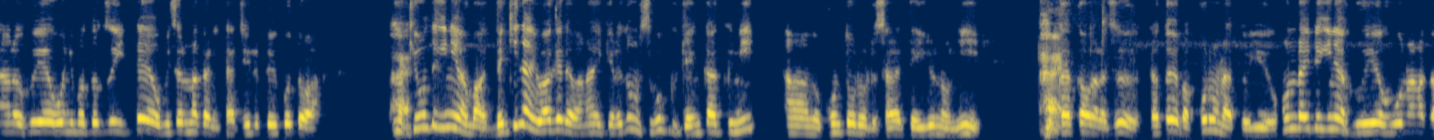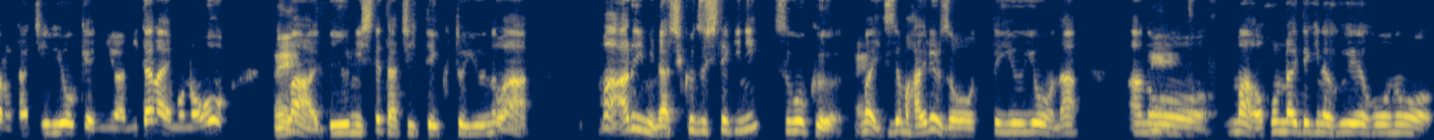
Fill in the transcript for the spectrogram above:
あの、不営法に基づいてお店の中に立ち入るということは、まあはい。基本的には、まあ、できないわけではないけれども、すごく厳格に、あの、コントロールされているのに、もはい。かかわらず、例えばコロナという、本来的には風営法の中の立ち入り要件には満たないものを、ええ。まあ、理由にして立ち入っていくというのは、まあ、ある意味、なし崩し的に、すごく、はいまあ、いつでも入れるぞっていうような、あの、えまあ、本来的な風営法の、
